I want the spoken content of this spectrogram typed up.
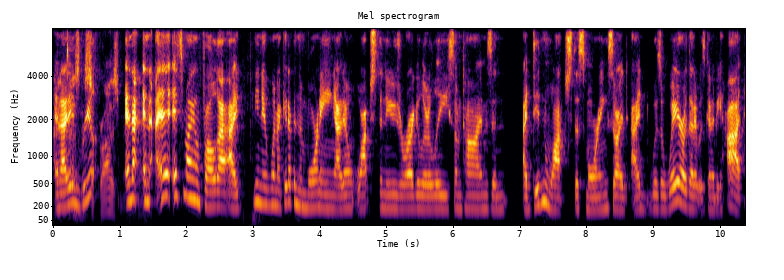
and I didn't realize. And I, and I, it's my own fault. I, I, you know, when I get up in the morning, I don't watch the news regularly sometimes, and I didn't watch this morning, so I, I was aware that it was going to be hot,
